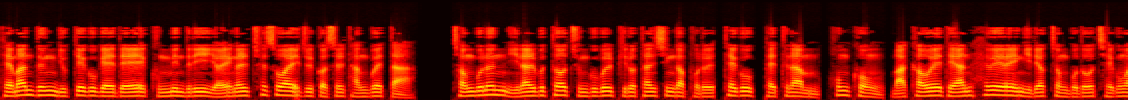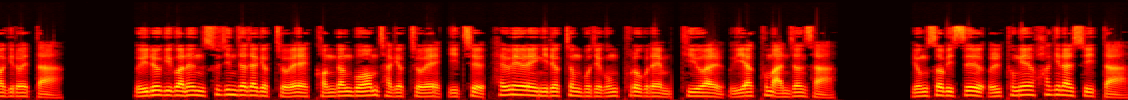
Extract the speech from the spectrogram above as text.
대만 등 6개국에 대해 국민들이 여행을 최소화해 줄 것을 당부했다. 정부는 이날부터 중국을 비롯한 싱가포르, 태국, 베트남, 홍콩, 마카오에 대한 해외여행 이력 정보도 제공하기로 했다. 의료기관은 수진자 자격조회, 건강보험 자격조회, 이츠, 해외여행 이력 정보 제공 프로그램, DUR, 의약품 안전사, 용서비스를 통해 확인할 수 있다.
